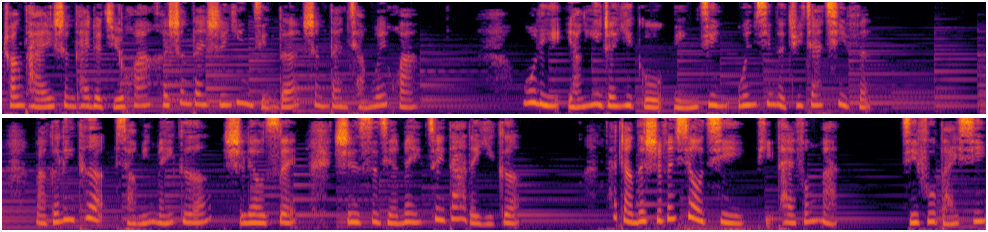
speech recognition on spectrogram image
窗台盛开着菊花和圣诞时应景的圣诞蔷薇花。屋里洋溢着一股宁静温馨的居家气氛。玛格丽特，小名梅格，十六岁，是四姐妹最大的一个。她长得十分秀气，体态丰满，肌肤白皙。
